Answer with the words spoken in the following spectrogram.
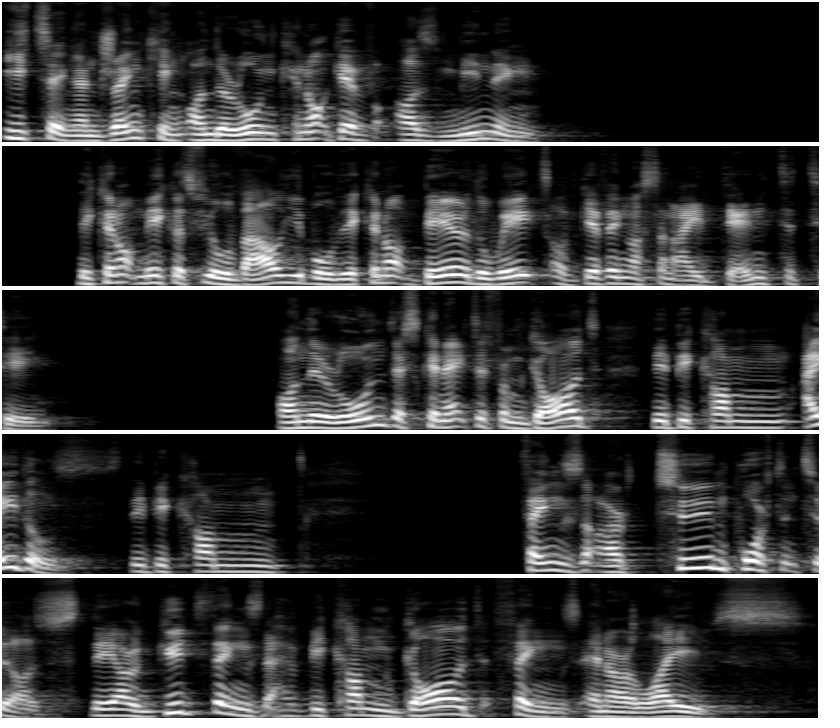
eating, and drinking on their own cannot give us meaning. They cannot make us feel valuable. They cannot bear the weight of giving us an identity on their own, disconnected from God, they become idols. They become things that are too important to us. They are good things that have become God things in our lives.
